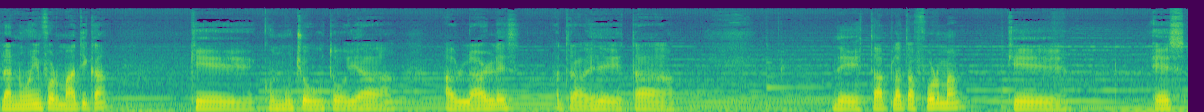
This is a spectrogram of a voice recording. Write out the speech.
la nueva informática que con mucho gusto voy a hablarles a través de esta de esta plataforma que es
